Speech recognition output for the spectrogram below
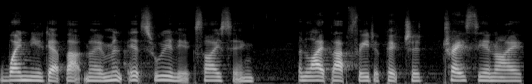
when you get that moment, it's really exciting. And like that Frida picture, Tracey and I,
